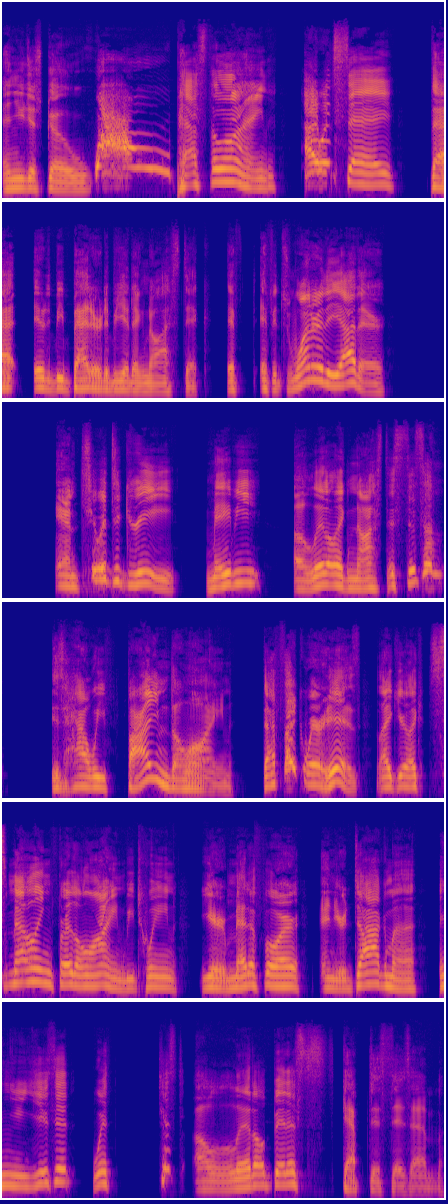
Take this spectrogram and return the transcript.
and you just go wow past the line, I would say that it would be better to be an agnostic. If if it's one or the other, and to a degree, maybe a little agnosticism is how we find the line. That's like where it is. Like you're like smelling for the line between your metaphor and your dogma, and you use it with just a little bit of skepticism.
